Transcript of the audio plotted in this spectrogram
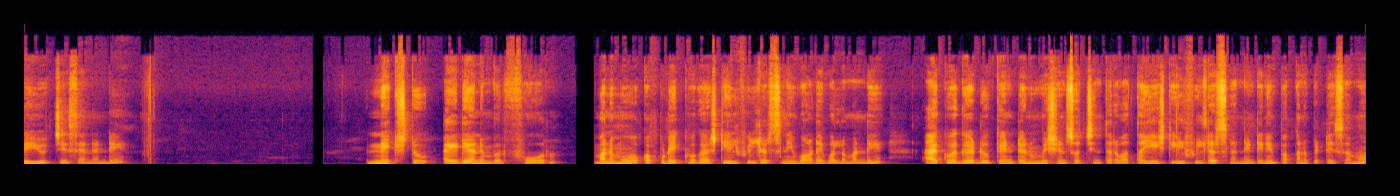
రీయూజ్ చేశానండి. Next idea number four. మనము ఒకప్పుడు ఎక్కువగా స్టీల్ ఫిల్టర్స్ని వాడేవాళ్ళమండి ఆక్వాగార్డు కెంటన్ మిషన్స్ వచ్చిన తర్వాత ఈ స్టీల్ ఫిల్టర్స్ అన్నింటినీ పక్కన పెట్టేశాము.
